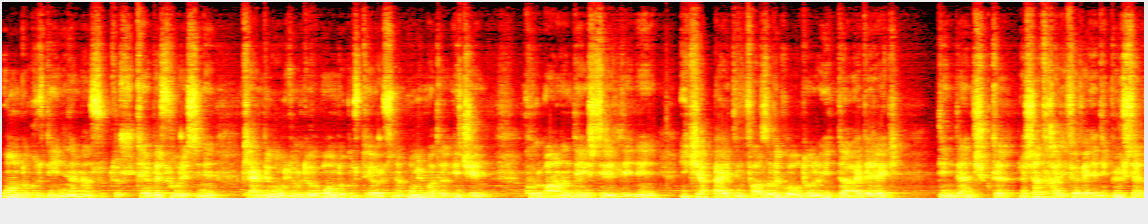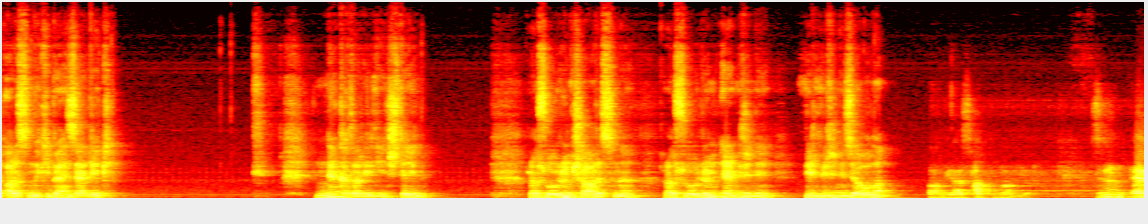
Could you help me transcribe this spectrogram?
19 dinine mensuptur. Tevbe suresinin kendi uydurduğu 19 teorisine uymadığı için Kur'an'ın değiştirildiğini, iki ayetin fazlalık olduğunu iddia ederek dinden çıktı. Reşat Halife ve Edip Yüksel arasındaki benzerlik ne kadar ilginç değil mi? Resulün çağrısını, Resulün emrini birbirinize olan. Sizin e,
